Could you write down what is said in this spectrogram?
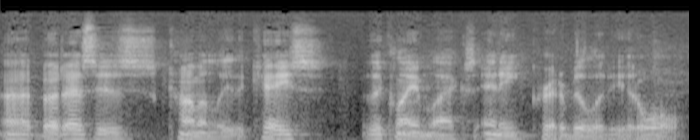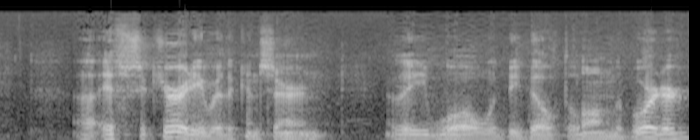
Uh, but as is commonly the case, the claim lacks any credibility at all. Uh, if security were the concern, the wall would be built along the border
